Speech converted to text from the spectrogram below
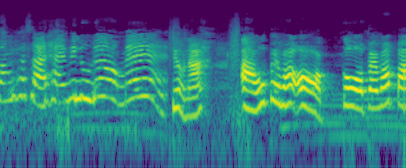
ฟังภาษาไทยไม่รู้เรื่องหรอกแม่ เดี๋ยวนะ เอาไปลว่าออก โกไปลว่าไป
